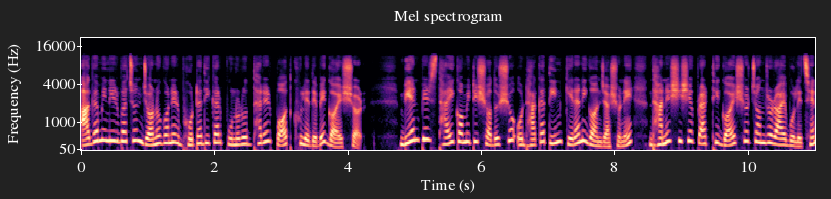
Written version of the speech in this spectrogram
আগামী নির্বাচন জনগণের ভোটাধিকার পুনরুদ্ধারের পথ খুলে দেবে গয়েশ্বর। বিএনপির স্থায়ী কমিটির সদস্য ও ঢাকা তিন কেরানীগঞ্জ আসনে ধানের শীষে প্রার্থী গয়েশ্বরচন্দ্র রায় বলেছেন,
